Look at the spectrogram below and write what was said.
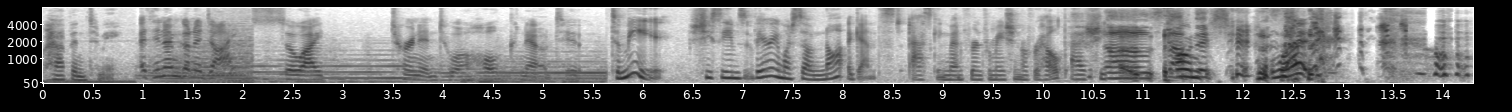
happened to me? I think I'm gonna die. So I turn into a Hulk now, too. To me, she seems very much so not against asking men for information or for help as she Oh, stop oh, this shit. What?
